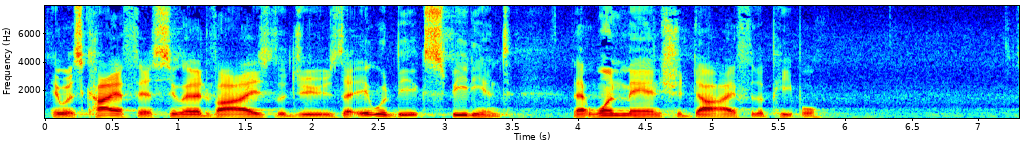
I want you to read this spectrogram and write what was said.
It was Caiaphas who had advised the Jews that it would be expedient that one man should die for the people.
